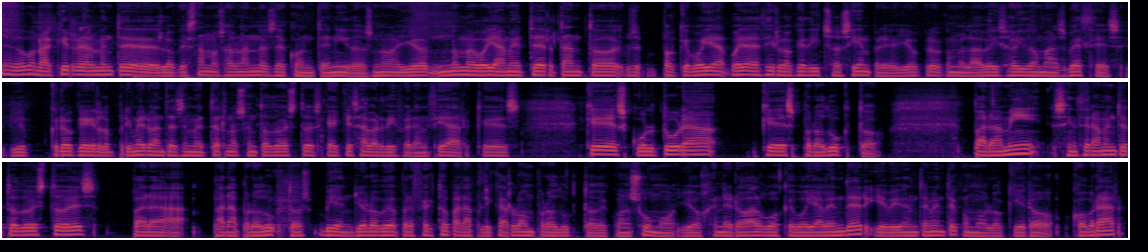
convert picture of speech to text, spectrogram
Pero bueno, aquí realmente lo que estamos hablando es de contenidos, ¿no? Yo no me voy a meter tanto, porque voy a, voy a decir lo que he dicho siempre, yo creo que me lo habéis oído más veces. Yo creo que lo primero antes de meternos en todo esto es que hay que saber diferenciar qué es, qué es cultura, qué es producto. Para mí, sinceramente, todo esto es para, para productos. Bien, yo lo veo perfecto para aplicarlo a un producto de consumo. Yo genero algo que voy a vender y evidentemente como lo quiero cobrar,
